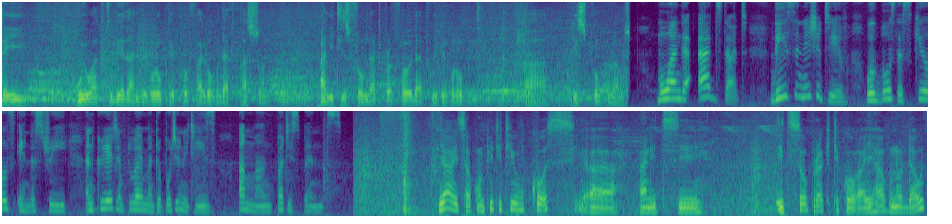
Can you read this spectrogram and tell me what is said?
they, we work together and develop the profile of that person. And it is from that profile that we developed uh, these programs. Muwanga adds that this initiative will boost the skills industry and create employment opportunities among participants. Yeah, it's a competitive course uh, and it's, uh, it's so practical. I have no doubt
